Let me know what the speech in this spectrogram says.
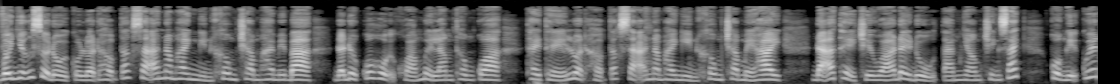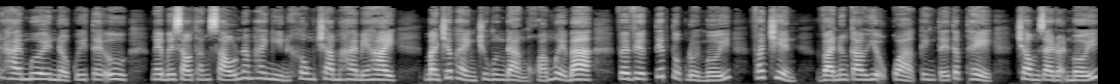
Với những sửa đổi của luật hợp tác xã năm 2023 đã được Quốc hội khóa 15 thông qua thay thế luật hợp tác xã năm 2012 đã thể chế hóa đầy đủ 8 nhóm chính sách của Nghị quyết 20 NQTU ngày 16 tháng 6 năm 2022, Ban chấp hành Trung ương Đảng khóa 13 về việc tiếp tục đổi mới, phát triển và nâng cao hiệu quả kinh tế tập thể trong giai đoạn mới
